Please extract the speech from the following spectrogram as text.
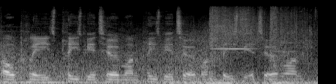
Oh, please. Please be a 2 in 1. Please be a 2 in 1. Please be a 2 in 1.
